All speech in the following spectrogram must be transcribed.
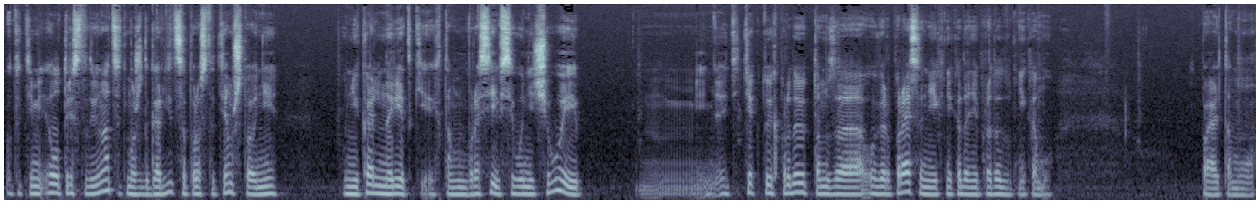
вот этими L312 может гордиться просто тем, что они уникально редкие. Их там в России всего ничего, и эти, те, кто их продают там за оверпрайс, они их никогда не продадут никому. Поэтому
